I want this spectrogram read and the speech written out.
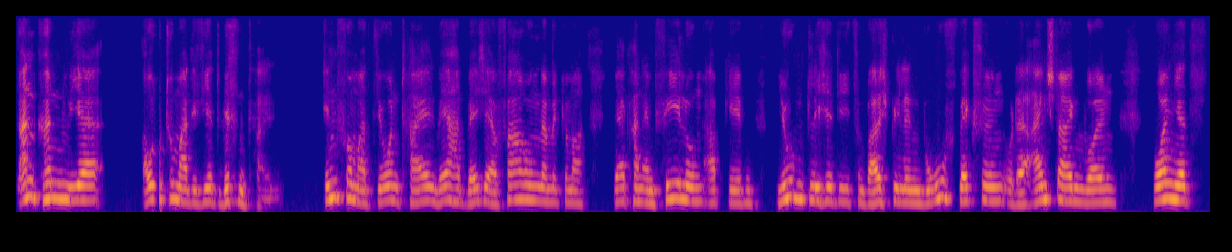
dann können wir automatisiert Wissen teilen. Informationen teilen, wer hat welche Erfahrungen damit gemacht, wer kann Empfehlungen abgeben. Jugendliche, die zum Beispiel in den Beruf wechseln oder einsteigen wollen, wollen jetzt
